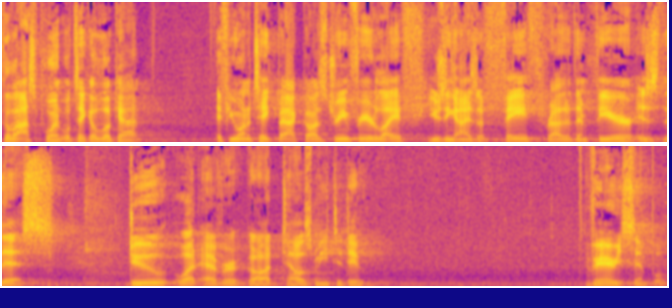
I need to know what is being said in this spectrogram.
The last point we'll take a look at, if you want to take back God's dream for your life using eyes of faith rather than fear, is this do whatever God tells me to do. Very simple,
